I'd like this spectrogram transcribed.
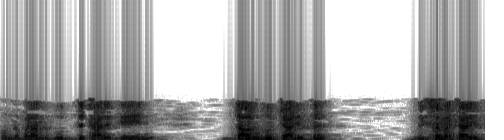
ඔන්න බලන්න බුද්ධ චරිතයෙන් දරුණු චරිත, විෂම චරිත,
